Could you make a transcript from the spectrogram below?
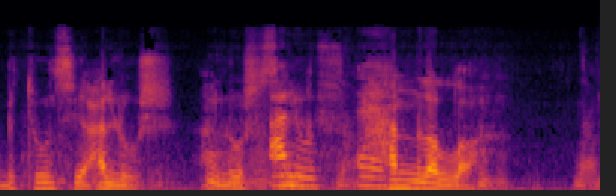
بالتونسي علوش. علوش صغير. علوش، آه. حمل الله. نعم.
